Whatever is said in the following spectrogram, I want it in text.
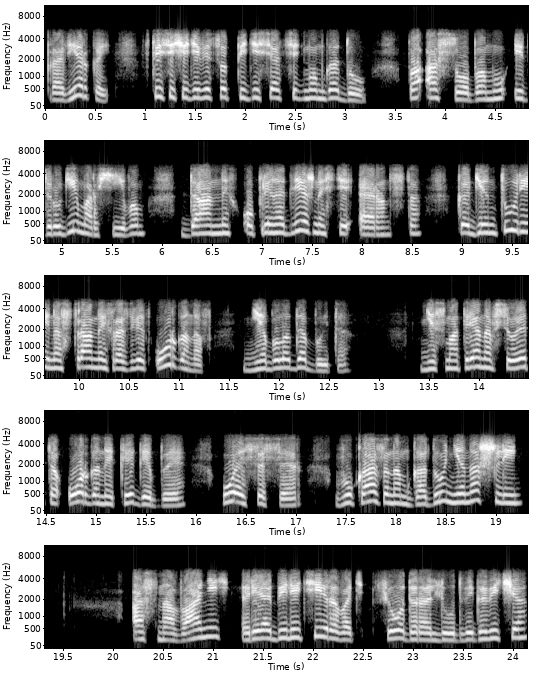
проверкой в 1957 году по особому и другим архивам данных о принадлежности Эрнста к агентуре иностранных разведорганов не было добыто. Несмотря на все это, органы КГБ УССР в указанном году не нашли оснований реабилитировать Федора Людвиговича,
